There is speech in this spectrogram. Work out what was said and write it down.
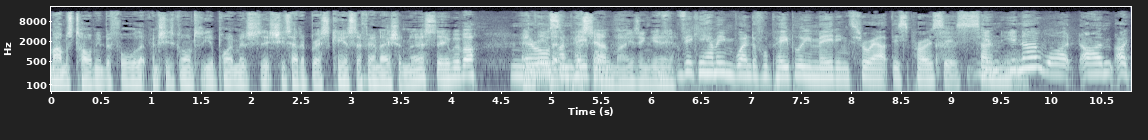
Mum's told me before that when she's gone to the appointments, that she's had a Breast Cancer Foundation nurse there with her. And They're they- awesome they people. sound amazing, yeah. Vicky, how many wonderful people are you meeting throughout this process? So you, you know what? I'm I,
